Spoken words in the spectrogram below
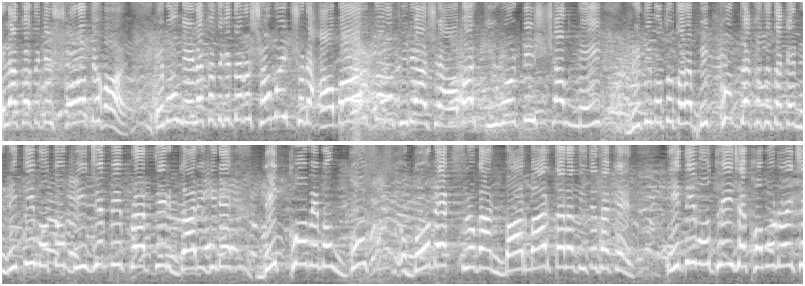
এলাকা থেকে সরাতে হয় এবং এলাকা থেকে তারা সাময়িক সরে আবার তারা ফিরে আসে। আবার কিউআরটির সামনেই রীতিমতো তারা বিক্ষোভ দেখাতে থাকেন। রীতিমতো বিজেপি প্রার্থীর গাড়ি ঘিরে বিক্ষোভ এবং গো ব্যাক স্লোগান বারবার তারা দিতে থাকেন। ইতিমধ্যেই যা খবর রয়েছে,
